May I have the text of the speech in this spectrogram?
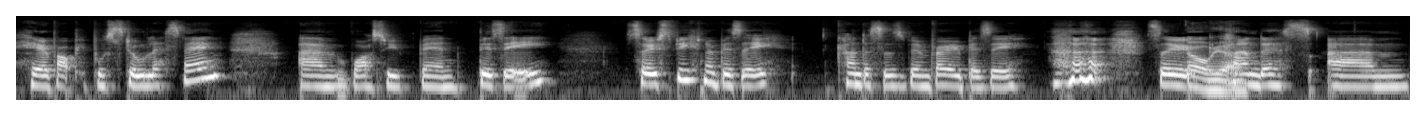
hear about people still listening um, whilst we've been busy. So speaking of busy, Candace has been very busy. so oh, yeah. Candace, um,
